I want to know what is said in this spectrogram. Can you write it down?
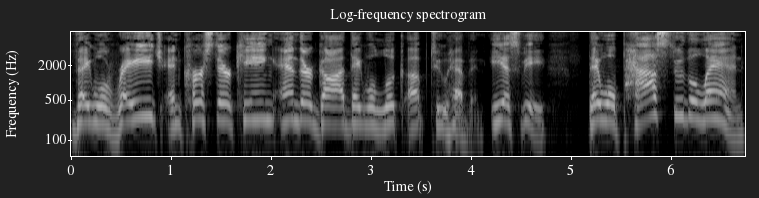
they will rage and curse their king and their God. They will look up to heaven. ESV. They will pass through the land,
